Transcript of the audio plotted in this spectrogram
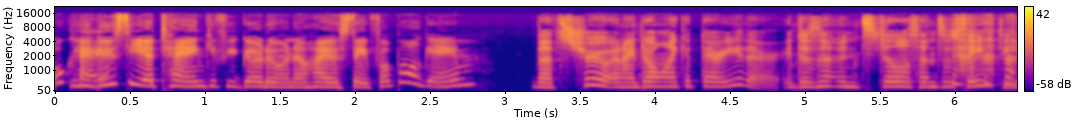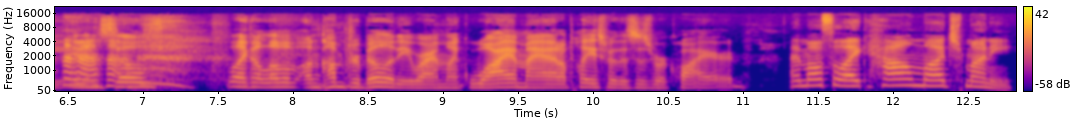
okay, You do see a tank if you go to an Ohio State football game. that's true, and I don't like it there either. It doesn't instill a sense of safety. It instills like a level of uncomfortability where I'm like, why am I at a place where this is required? I'm also like, how much money?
